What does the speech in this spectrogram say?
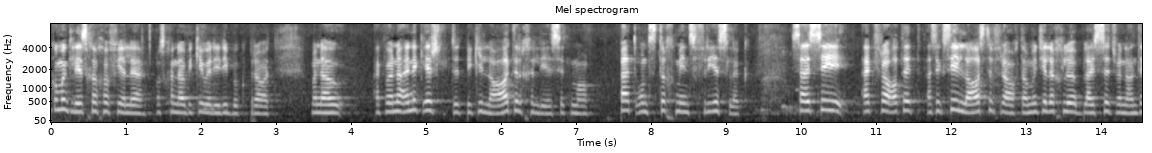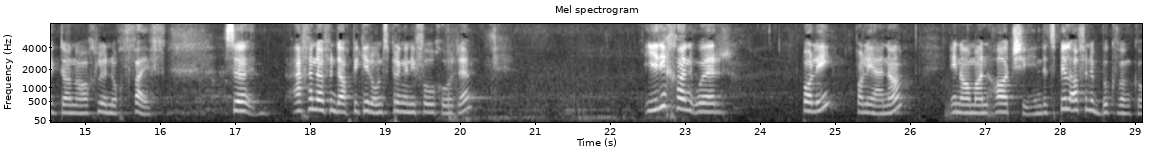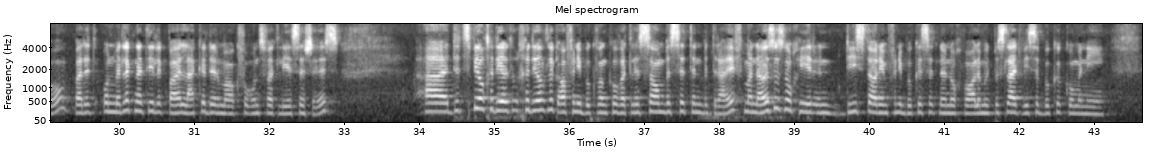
Kom ek lees gou-gou vir julle. Ons gaan nou 'n bietjie oor hierdie boek praat. Maar nou ek wou nou eintlik eers dit bietjie later gelees het, maar Pat ontstig mens vreeslik. Sy sê ek vra altyd as ek sê laaste vraag, dan moet julle glo bly sit want dan ek daarna glo nog 5. So ek gaan nou vandag bietjie rondspring in die volgorde. Hierdie gaan oor Polly, Pollyanna en haar man Archie en dit speel af in 'n boekwinkel wat dit onmiddellik natuurlik baie lekkerder maak vir ons wat lesers is. Uh dit speel gedeeltelik gedeeltelik af in die boekwinkel wat hulle saam besit en bedryf, maar nou is ons nog hier in die stadium van die boeke sit nou nog waar hulle moet besluit wie se boeke kom in die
